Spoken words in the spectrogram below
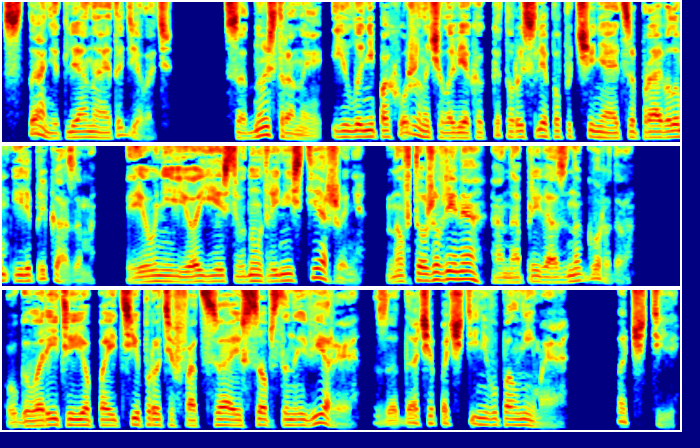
станет ли она это делать. С одной стороны, Илла не похожа на человека, который слепо подчиняется правилам или приказам. И у нее есть внутренний стержень, но в то же время она привязана к городу. Уговорить ее пойти против отца и собственной веры — задача почти невыполнимая. Почти.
